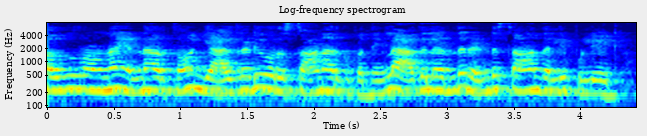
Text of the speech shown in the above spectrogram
வகுக்கிறோம்னா என்ன அர்த்தம்? இங்க ஆல்ரெடி ஒரு ஸ்தானம் இருக்கு பாத்தீங்களா? அதுல இருந்து ரெண்டு ஸ்தானம் தள்ளி புள்ளி வைக்கும்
